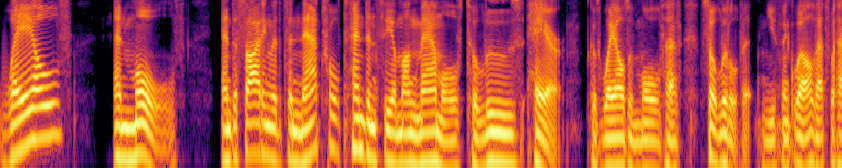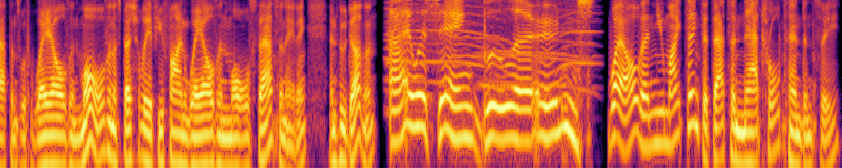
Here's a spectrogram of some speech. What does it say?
whales and moles and deciding that it's a natural tendency among mammals to lose hair because whales and moles have so little of it. And you think, well, that's what happens with whales and moles, and especially if you find whales and moles fascinating, and who doesn't? I was saying balloons. Well, then you might think that that's a natural tendency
